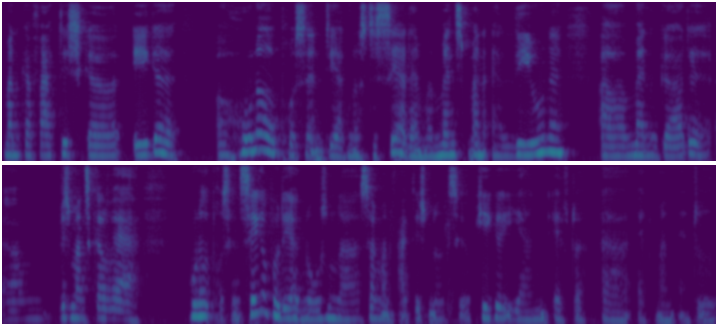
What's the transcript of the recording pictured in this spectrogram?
man kan faktisk uh, ikke og 100% diagnostisere dem, mens man er levende, og man gør det, um, hvis man skal være 100% sikker på diagnosen, øh, så er man faktisk nødt til at kigge i hjernen efter, øh, at man er død.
